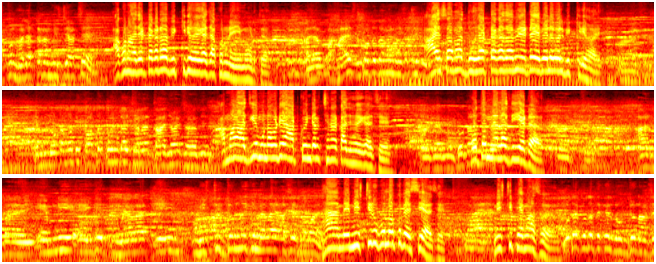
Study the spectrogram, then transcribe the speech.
এখন হাজার টাকার মিষ্টি আছে? এখন হাজার টাকাটা বিক্রি হয়ে গেছে এখন নেই এই মুহূর্তে। আচ্ছা হায়েস্ট কত দামে মিষ্টি? হায়েস্ট আমার দু হাজার টাকা দামে এটা অ্যাভেলেবেল বিক্রি হয়। আচ্ছা। মোটামুটি কত কুইন্টাল ছানার কাজ হয় সারাদিন? আমার আজকে মোটামুটি আট কুইন্টাল ছেনার কাজ হয়ে গেছে। আচ্ছা, প্রথম মেলা দিয়ে এটা। আচ্ছা। আর এমনি এই যে মেলার এই মিষ্টির জন্য কি মেলায় আসে সবাই? হ্যাঁ মিষ্টির উপলক্ষ বেশি আছে মিষ্টি ফেমাস হয়। কোথায় কোথা থেকে লোকজন আসে?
